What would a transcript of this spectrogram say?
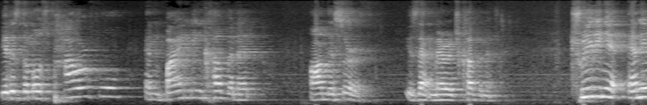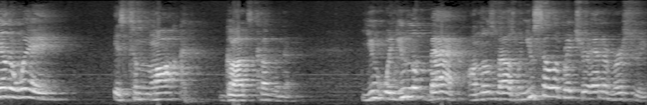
It is the most powerful and binding covenant on this earth, is that marriage covenant. Treating it any other way is to mock God's covenant. You, when you look back on those vows, when you celebrate your anniversary,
